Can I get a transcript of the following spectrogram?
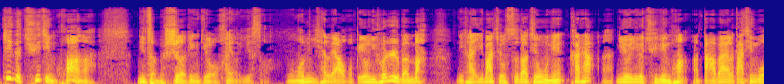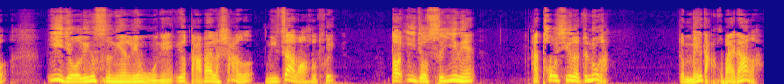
这个取景框啊，你怎么设定就很有意思了。我们以前聊过，比如你说日本吧，你看一八九四到九五年，咔嚓啊，你有一个取景框啊，打败了大清国；一九零四年、零五年又打败了沙俄。你再往后推，到一九四一年，还偷袭了珍珠港，这没打过败仗啊。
